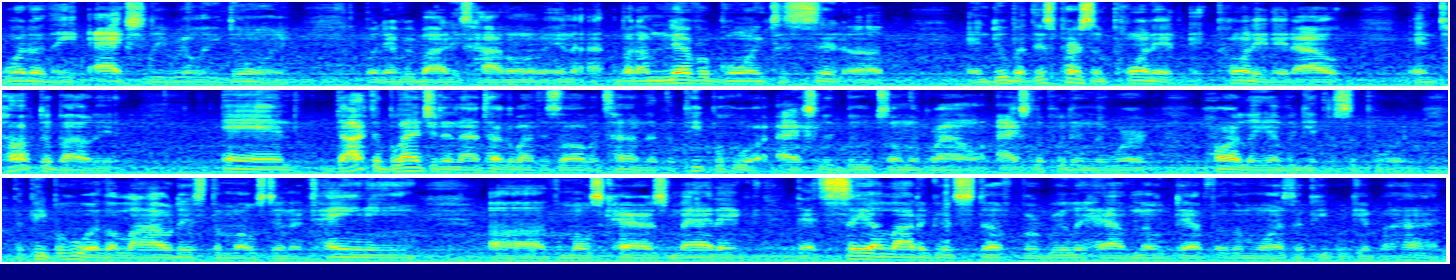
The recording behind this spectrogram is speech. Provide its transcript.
what are they actually really doing? But everybody's hot on them. And I, but I'm never going to sit up and do. But this person pointed pointed it out and talked about it. And Dr. Blanchard and I talk about this all the time, that the people who are actually boots on the ground, actually put in the work, hardly ever get the support. The people who are the loudest, the most entertaining, uh, the most charismatic, that say a lot of good stuff but really have no depth are the ones that people get behind.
